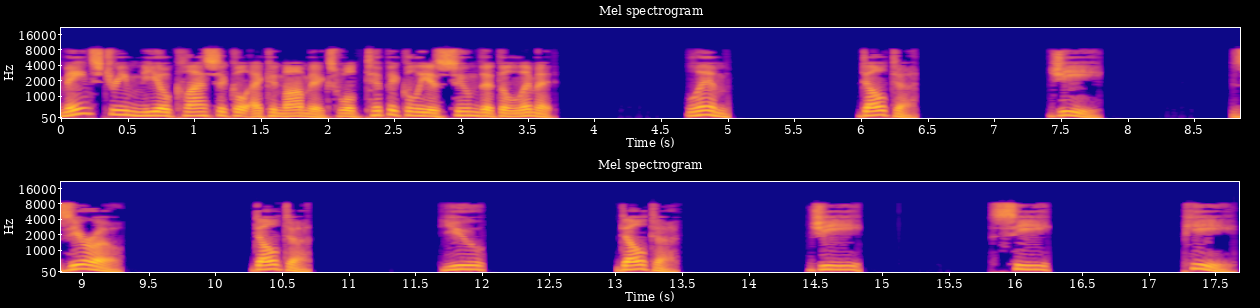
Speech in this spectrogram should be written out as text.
Mainstream neoclassical economics will typically assume that the limit lim delta g 0 delta u delta g c p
